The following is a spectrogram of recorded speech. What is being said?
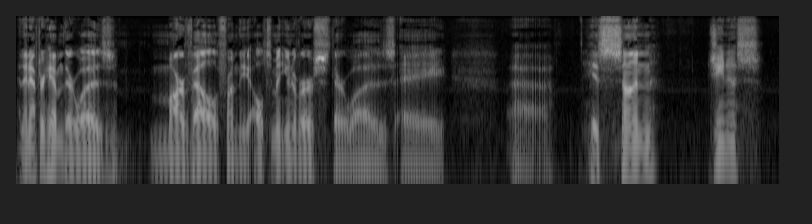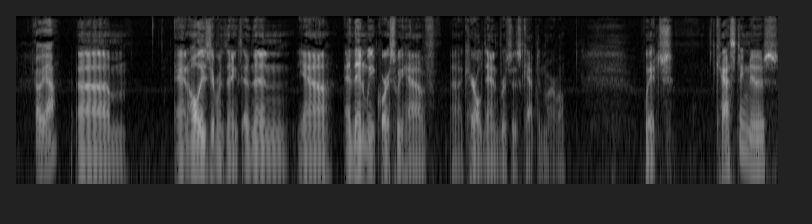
And then after him, there was Marvel from the Ultimate Universe. There was a uh, his son, Genis, Oh yeah. um, and all these different things. And then yeah, and then we of course we have uh, Carol Danvers as Captain Marvel, which casting news,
